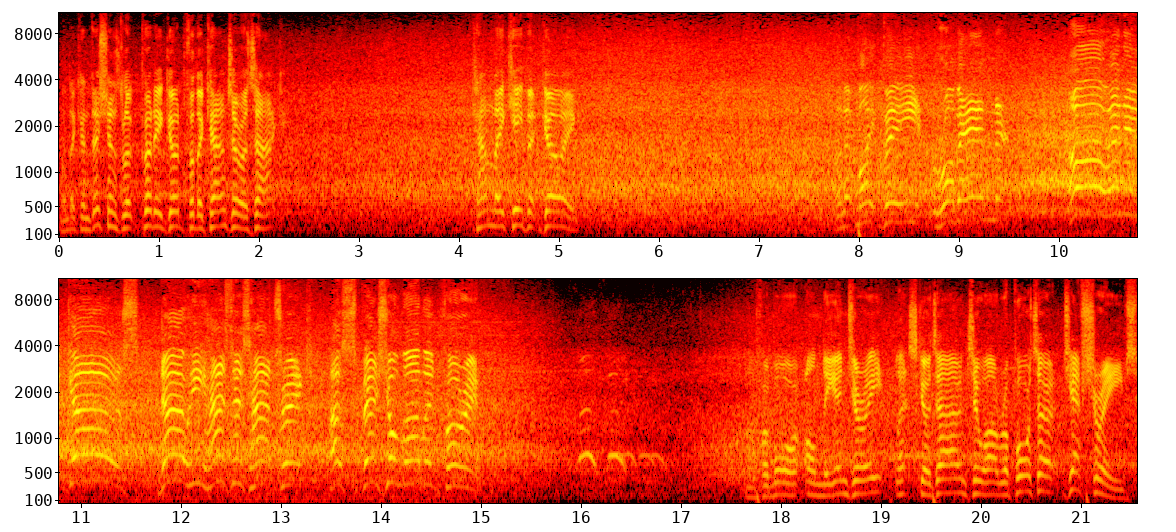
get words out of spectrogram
Well, the conditions look pretty good for the counter-attack. Can they keep it going? And it might be Robben. Oh, and it goes! Now he has his hat-trick. A special moment for him. Well, for more on the injury, let's go down to our reporter, Geoff Shreeves.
